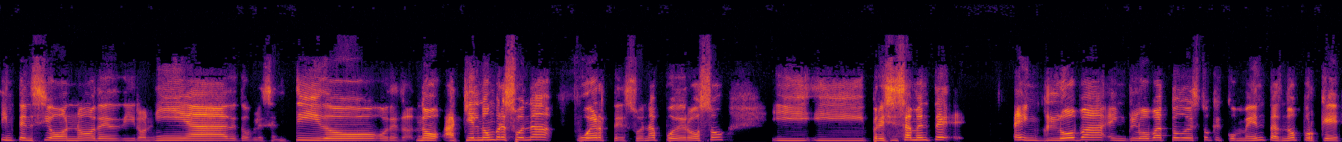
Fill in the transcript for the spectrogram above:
intención, ¿no? De, de ironía, de doble sentido, o de, no, aquí el nombre suena fuerte, suena poderoso y, y precisamente engloba, engloba todo esto que comentas, ¿no? Porque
